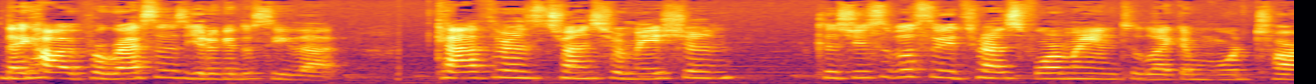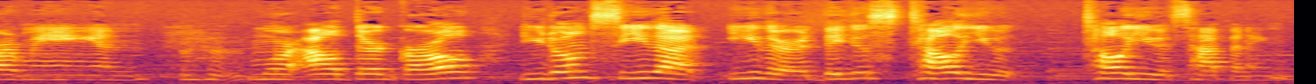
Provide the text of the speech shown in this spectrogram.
Like how it progresses, you don't get to see that. Katharine's transformation, because she's supposed to be transforming into like a more charming and Mhm. more out there girl. You don't see that either. They just tell you, tell you it's happening.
